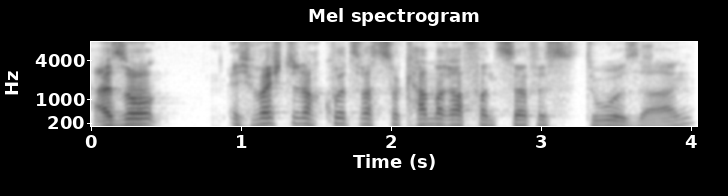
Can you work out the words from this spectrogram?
Also, ich möchte noch kurz was zur Kamera von Surface Duo sagen.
